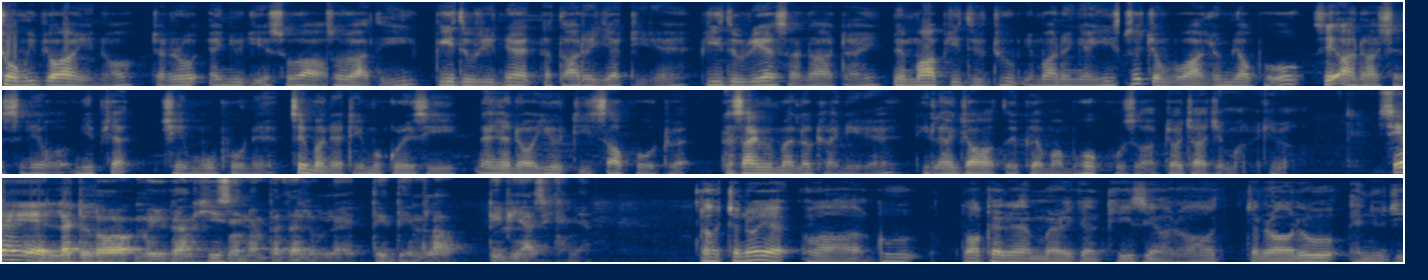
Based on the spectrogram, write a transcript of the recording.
ခြုံပြီးပြောရရင်တော့ကျွန်တော်တို့ NUG အစိုးရအစိုးရသည်ပြည်သူတွေနဲ့တသားတည်းရပ်တည်တယ်ပြည်သူတွေရဲ့ဆန္ဒအတိုင်းမြန်မာပြည်သူထုမြန်မာနိုင်ငံကြီးစစ်ကြုံဘဝလွတ်မြောက်ဖို့စစ်အာဏာရှင်စနစ်ကိုအမြင့်ဖြတ်ချိန်မိုးဖို့နဲ့စစ်မှန်တဲ့ဒီမိုကရေစီနိုင်ငံတော်ကြီးကိုတည်ဆောက်ဖို့အတွက်ဒီဇိုင်းမမလောက်ကိုင်းနေတယ်ဒီလမ်းကြောင်းကိုသွေးဖျက်မှာမဟုတ်ဘူးဆိုတာပြောကြားချင်ပါတယ်ခင်ဗျဆရာရဲ့လက်တလောအမေရိကန်ခီးစဉ်နဲ့ပတ်သက်လို့လည်းတည်တင်တော့တည်ပြရစီခင်ဗျတော့ကျွန်တော်ရဲ့ဟိုအခု တော့ခဲ့တဲ့ American ခီးစဉ်ကတော့ကျွန်တော်တို့ NUG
